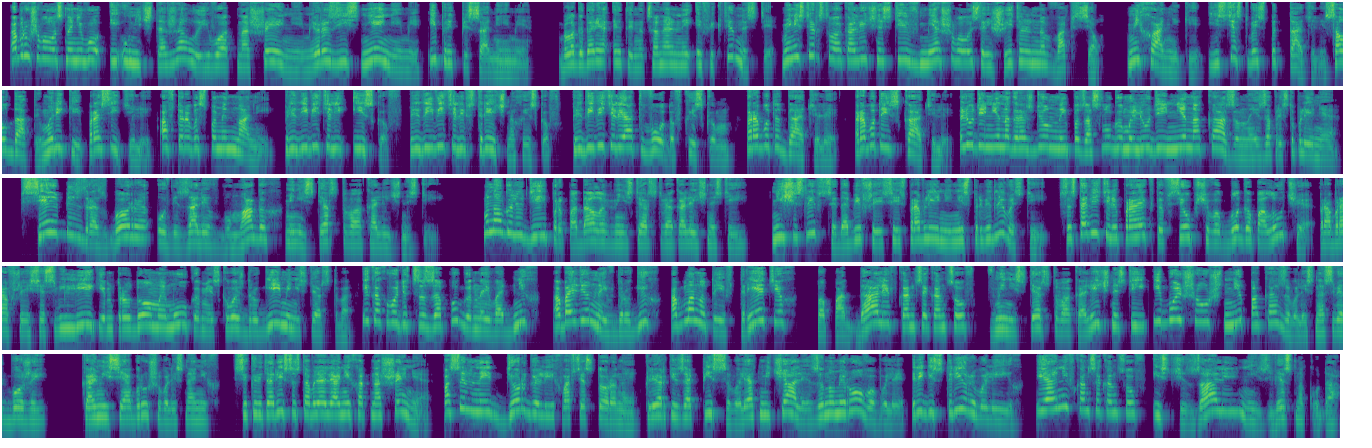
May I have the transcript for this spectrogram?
обрушивалась на него и уничтожала его отношениями, разъяснениями и предписаниями. Благодаря этой национальной эффективности Министерство околичностей вмешивалось решительно во все. Механики, естествоиспытатели, солдаты, моряки, просители, авторы воспоминаний, предъявители исков, предъявители встречных исков, предъявители отводов к искам, работодатели, работоискатели, люди, не награжденные по заслугам и люди, не наказанные за преступления. Все без разбора увязали в бумагах Министерства околичностей. Много людей пропадало в Министерстве околичностей. Несчастливцы, добившиеся исправления несправедливостей, составители проекта всеобщего благополучия, пробравшиеся с великим трудом и муками сквозь другие министерства и, как водится, запуганные в одних, обойденные в других, обманутые в третьих, попадали, в конце концов, в Министерство околичностей и больше уж не показывались на свет Божий. Комиссии обрушивались на них, секретари составляли о них отношения, посыльные дергали их во все стороны, клерки записывали, отмечали, занумеровывали, регистрировали их, и они, в конце концов, исчезали неизвестно куда.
